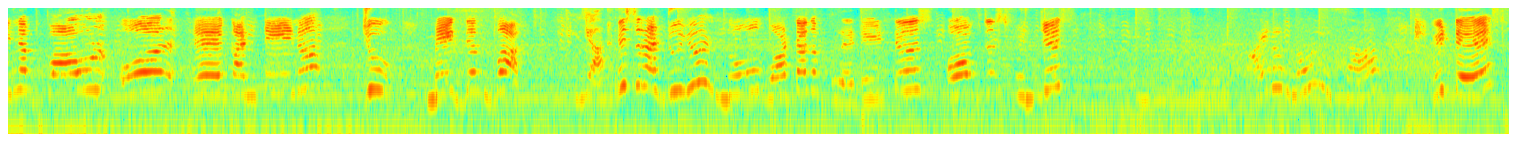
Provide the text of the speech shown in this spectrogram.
in a bowl or a container to make them bath. Yeah, Israa, do you know what are the predators of the finches? I don't know, Isa. It is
